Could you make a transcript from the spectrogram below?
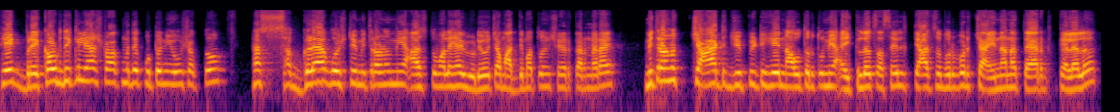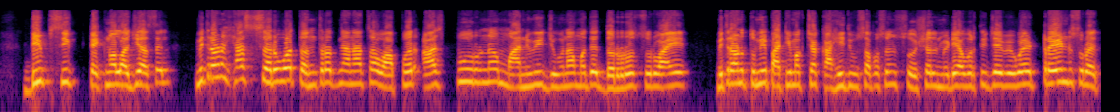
फेक ब्रेकआउट देखील ह्या स्टॉकमध्ये कुठून येऊ शकतो? ह्या सगळ्या गोष्टी मित्रांनो मी आज तुम्हाला ह्या व्हिडिओच्या माध्यमातून शेअर करणार आहे. मित्रांनो चार्ट जीपीटी हे नाव तर तुम्ही ऐकलंच असेल त्याचबरोबर चायनानं तयार केलेलं डीप सिक टेक्नॉलॉजी असेल मित्रांनो ह्या सर्व तंत्रज्ञानाचा वापर आज पूर्ण मानवी जीवनामध्ये दररोज सुरू आहे. मित्रांनो तुम्ही पाठीमागच्या काही दिवसापासून सोशल मीडियावरती जे वेगवेगळे ट्रेंड सुरू आहेत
